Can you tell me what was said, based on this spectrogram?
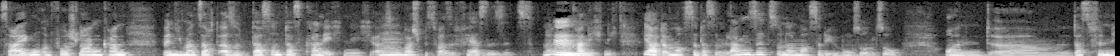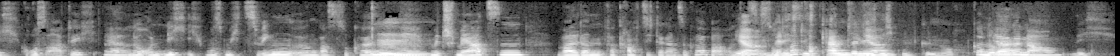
zeigen und vorschlagen kann, wenn jemand sagt, also das und das kann ich nicht. Also mhm. beispielsweise Fersensitz, ne? Mhm. kann ich nicht. Ja, dann machst du das im langen Sitz und dann machst du die Übung so und so. Und ähm, das finde ich großartig. Ja. Ne? Und nicht, ich muss mich zwingen, irgendwas zu können mhm. mit Schmerzen, weil dann verkrampft sich der ganze Körper. Und ja, das ist so wenn ich nicht kann, bin ich nicht gut genug. Genau. Ja, genau. Nicht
